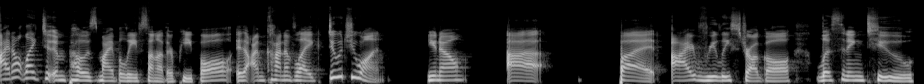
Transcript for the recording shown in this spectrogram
I don't like to impose my beliefs on other people. I- I'm kind of like do what you want, you know? Uh but I really struggle listening to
